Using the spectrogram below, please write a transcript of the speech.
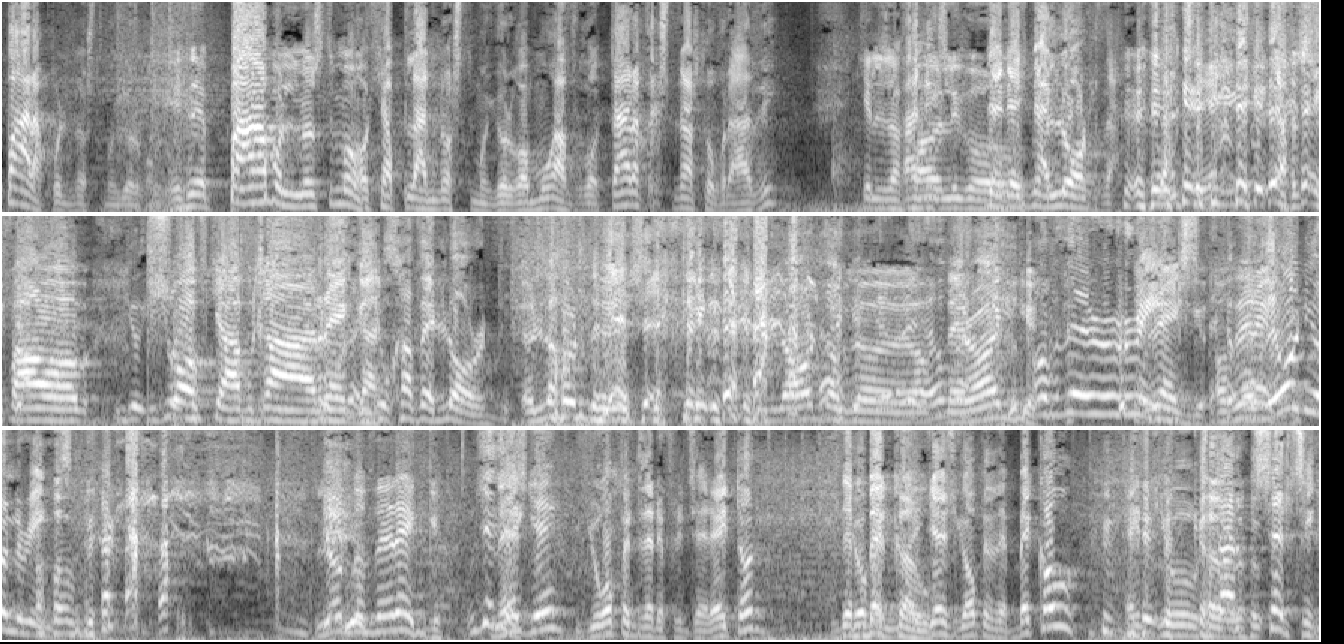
πάρα πολύ νόστιμο Γιώργο μου. Είναι πάρα πολύ νόστιμο. Όχι απλά νόστιμο Γιώργο μου, αυγοτάραχο ξυπνάς το βράδυ. Και λες να Αν φάω έχεις- λίγο... Δεν έχει μια λόρδα. Εντάξει. Ας φάω You- ψόφια αυγά ρέγκας. You have a lord. Lord, Lord of the, of the Reg. Of the rings. Reg, of Of the the reg. onion rings. Of the- Lord of the Reg. Yes, Ναι, yes. και You open the refrigerator. The you open Beko. Yes, you open the Beko and you start searching.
